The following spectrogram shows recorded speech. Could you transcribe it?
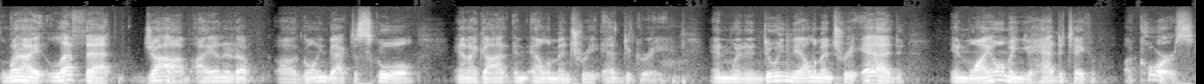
when I left that job, I ended up uh, going back to school and I got an elementary ed degree. And when in doing the elementary ed in Wyoming, you had to take a, a course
